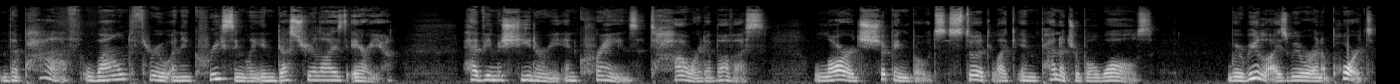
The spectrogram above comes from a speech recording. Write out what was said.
The path wound through an increasingly industrialized area. Heavy machinery and cranes towered above us. Large shipping boats stood like impenetrable walls. We realized we were in a port,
